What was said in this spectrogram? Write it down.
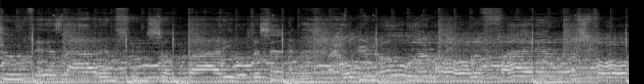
truth is loud and soon somebody will listen. I hope you know what all the fighting was for.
